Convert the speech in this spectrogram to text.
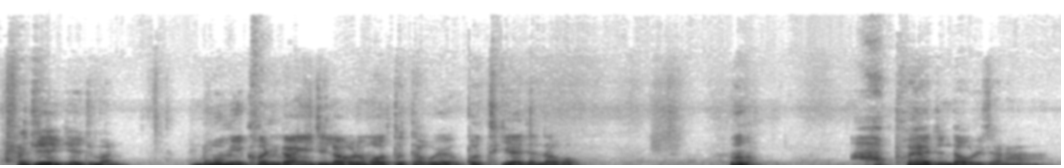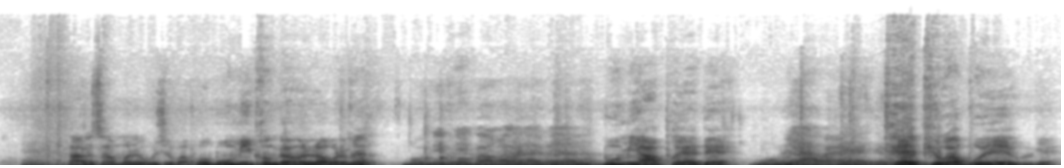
자주 얘기하지만 몸이 건강해지려고 그러면 어떻다고요? 어떻게 해야 된다고? 어? 아파야 된다고 그러잖아 따라서 한번 해보셔봐 뭐 몸이 건강하려고 그러면 몸이 건강하려면 몸이 아파야 돼 몸이 아파야 돼. 대표가 뭐예요 그게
